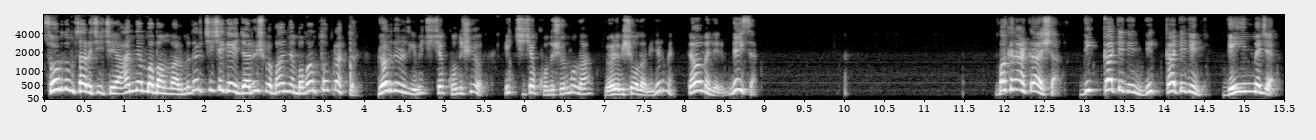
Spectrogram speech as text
sordum sarı çiçeğe annem babam var mıdır? Çiçek ey derviş baba annem babam topraktır. Gördüğünüz gibi çiçek konuşuyor. Hiç çiçek konuşur mu la? Böyle bir şey olabilir mi? Devam edelim. Neyse. Bakın arkadaşlar. Dikkat edin, dikkat edin. Değinmece.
